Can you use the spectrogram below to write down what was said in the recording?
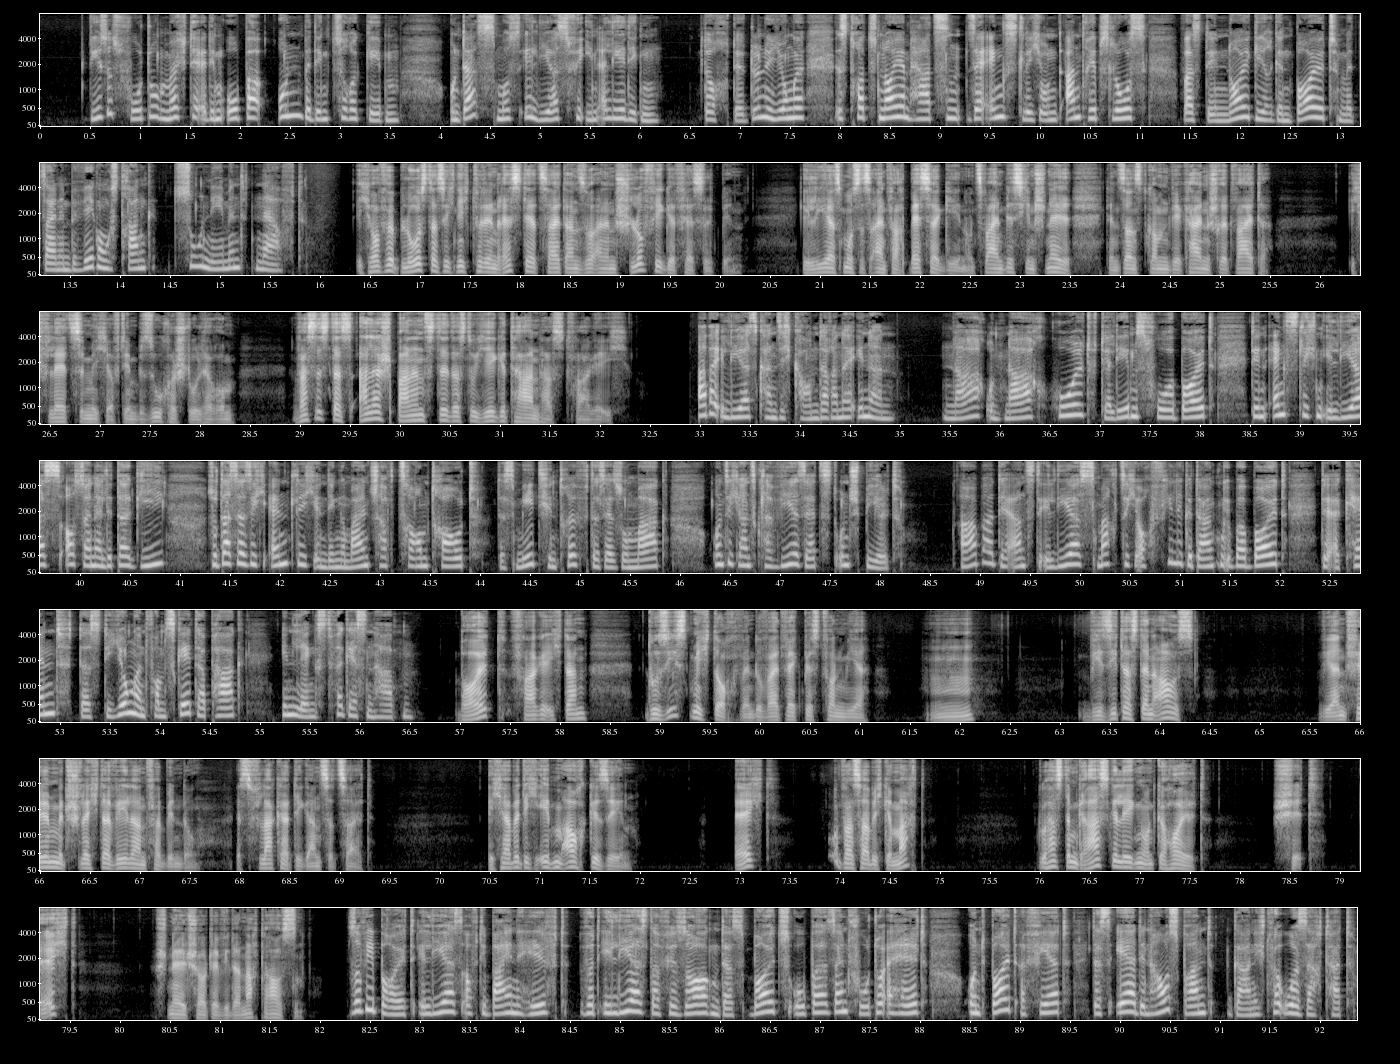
Dieses Foto möchte er dem Opa unbedingt zurückgeben, und das muss Elias für ihn erledigen. Doch der dünne Junge ist trotz neuem Herzen sehr ängstlich und antriebslos, was den neugierigen Beut mit seinem Bewegungsdrang zunehmend nervt. Ich hoffe bloß, dass ich nicht für den Rest der Zeit an so einen Schluffi gefesselt bin. Elias muss es einfach besser gehen, und zwar ein bisschen schnell, denn sonst kommen wir keinen Schritt weiter. Ich fläze mich auf dem Besucherstuhl herum. Was ist das Allerspannendste, das du je getan hast? frage ich. Aber Elias kann sich kaum daran erinnern. Nach und nach holt der lebensfrohe Beut den ängstlichen Elias aus seiner Lethargie, so dass er sich endlich in den Gemeinschaftsraum traut, das Mädchen trifft, das er so mag, und sich ans Klavier setzt und spielt. Aber der ernste Elias macht sich auch viele Gedanken über Beut, der erkennt, dass die Jungen vom Skaterpark ihn längst vergessen haben. Beut, frage ich dann, Du siehst mich doch, wenn du weit weg bist von mir. Hm. Wie sieht das denn aus? Wie ein Film mit schlechter WLAN-Verbindung. Es flackert die ganze Zeit. Ich habe dich eben auch gesehen. Echt? Und was habe ich gemacht? Du hast im Gras gelegen und geheult. Shit. Echt? Schnell schaut er wieder nach draußen. So wie Boyd Elias auf die Beine hilft, wird Elias dafür sorgen, dass Boyds Opa sein Foto erhält und Boyd erfährt, dass er den Hausbrand gar nicht verursacht hat.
